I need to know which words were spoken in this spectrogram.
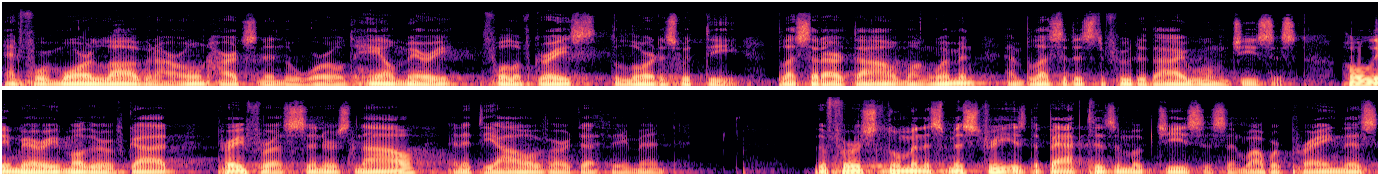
And for more love in our own hearts and in the world, Hail Mary, full of grace, the Lord is with thee. Blessed art thou among women, and blessed is the fruit of thy womb, Jesus. Holy Mary, Mother of God, pray for us sinners now and at the hour of our death. Amen. The first luminous mystery is the baptism of Jesus. And while we're praying this,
